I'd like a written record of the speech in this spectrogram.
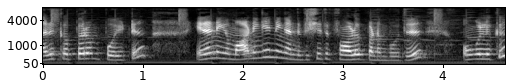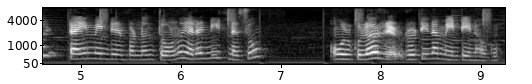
அதுக்கப்புறம் போயிட்டு ஏன்னா நீங்கள் மார்னிங்கே நீங்கள் அந்த விஷயத்தை ஃபாலோ பண்ணும்போது உங்களுக்கு டைம் மெயின்டைன் பண்ணணும்னு தோணும். ஏன்னா நீட்னஸும் உங்களுக்குள்ள ரொட்டீனாக மெயின்டைன் ஆகும்.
